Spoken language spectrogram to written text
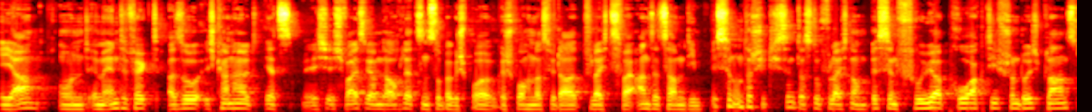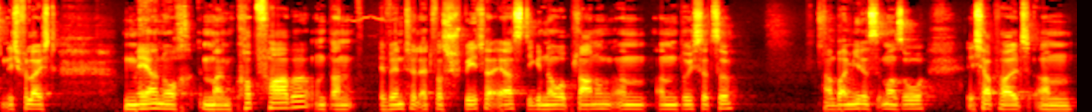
ja, und im Endeffekt, also ich kann halt jetzt, ich, ich weiß, wir haben da auch letztens drüber gespro gesprochen, dass wir da vielleicht zwei Ansätze haben, die ein bisschen unterschiedlich sind, dass du vielleicht noch ein bisschen früher proaktiv schon durchplanst und ich vielleicht mehr noch in meinem Kopf habe und dann eventuell etwas später erst die genaue Planung ähm, ähm, durchsetze. Aber bei mir ist immer so, ich habe halt ähm,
